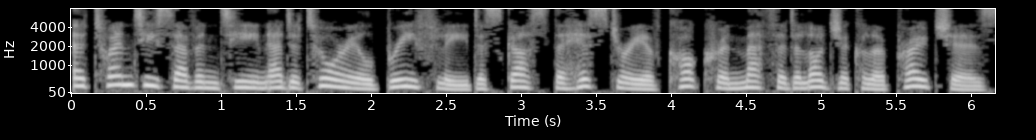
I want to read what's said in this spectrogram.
A 2017 editorial briefly discussed the history of Cochrane methodological approaches,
